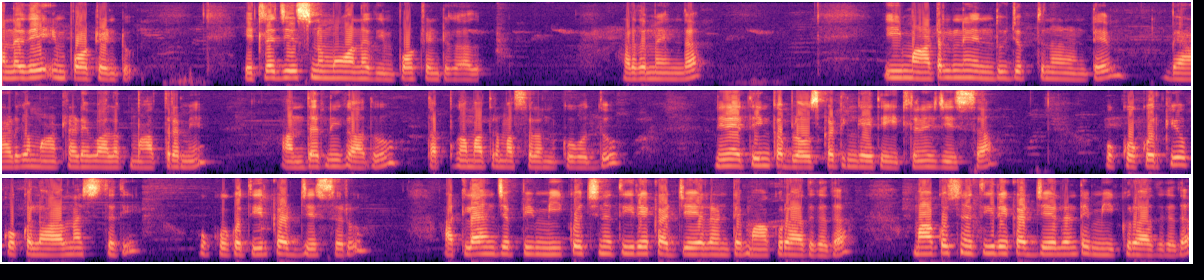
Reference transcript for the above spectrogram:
అన్నదే ఇంపార్టెంట్ ఎట్లా చేసినామో అన్నది ఇంపార్టెంట్ కాదు. అర్థమైందా? ఈ మాటలు నేను ఎందుకు చెప్తున్నానంటే బ్యాడ్గా మాట్లాడే వాళ్ళకు మాత్రమే. అందరినీ కాదు తప్పుగా మాత్రం అస్సలు అనుకోవద్దు. నేనైతే ఇంకా బ్లౌజ్ కటింగ్ అయితే ఇట్లనే చేస్తా. ఒక్కొక్కరికి ఒక్కొక్కలా నచ్చుతుంది ఒక్కొక్క తీరు కట్ చేస్తారు. అట్లా అని చెప్పి మీకు వచ్చిన తీరే కట్ చేయాలంటే మాకు రాదు కదా. మాకు వచ్చిన తీరే కట్ చేయాలంటే మీకు రాదు కదా.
